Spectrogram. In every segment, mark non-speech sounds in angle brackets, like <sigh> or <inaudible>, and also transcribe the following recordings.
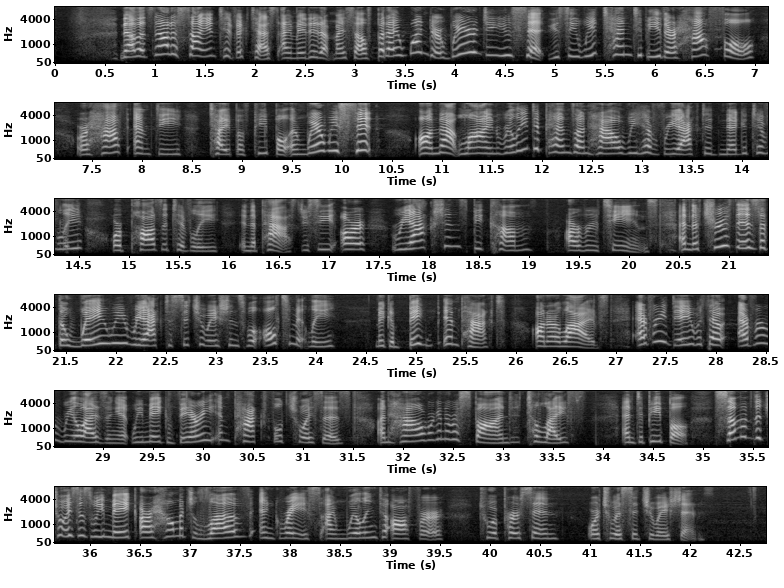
Now, that's not a scientific test. I made it up myself, but I wonder where do you sit? You see, we tend to be either half full or half empty type of people. And where we sit on that line really depends on how we have reacted negatively or positively in the past. You see, our reactions become our routines. And the truth is that the way we react to situations will ultimately make a big impact on our lives. Every day, without ever realizing it, we make very impactful choices on how we're going to respond to life and to people. Some of the choices we make are how much love and grace I'm willing to offer to a person or to a situation.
